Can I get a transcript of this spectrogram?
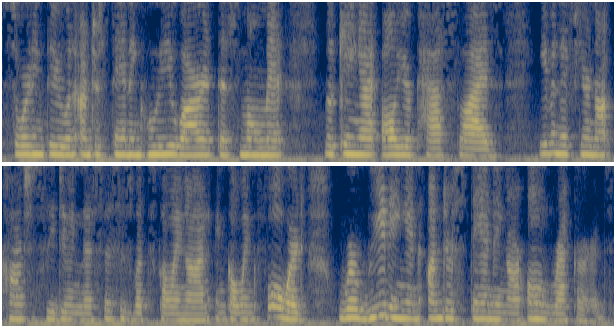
sorting through and understanding who you are at this moment, looking at all your past lives, even if you're not consciously doing this, this is what's going on. And going forward, we're reading and understanding our own records.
